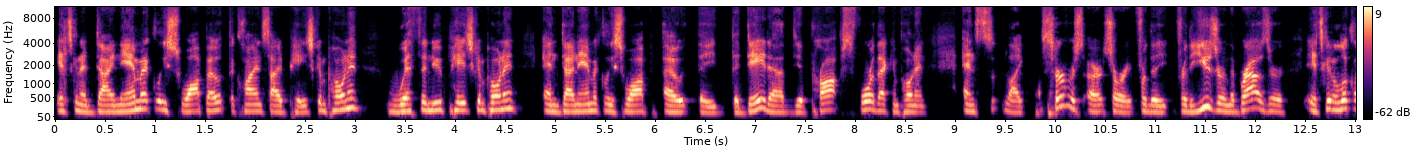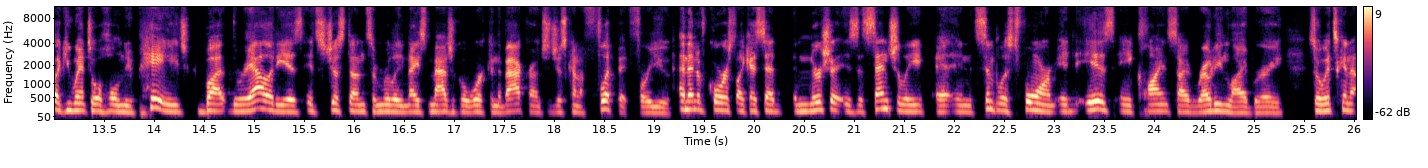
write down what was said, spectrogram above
it's going to dynamically swap out the client side page component with the new page component and dynamically swap out the the data the props for that component and like servers or sorry for the for the user in the browser it's going to look like you went to a whole new page but the reality is it's just done some really nice magical work in the background to just kind of flip it for you. And then of course like i said inertia is essentially in its simplest form it is a client side routing library. So it's going to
